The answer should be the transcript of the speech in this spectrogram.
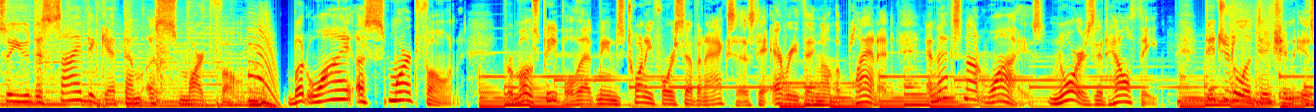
So you decide to get them a smartphone. But why a smartphone? For most people, that means 24 7 access to everything on the planet, and that's not wise, nor is it healthy. Digital addiction is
